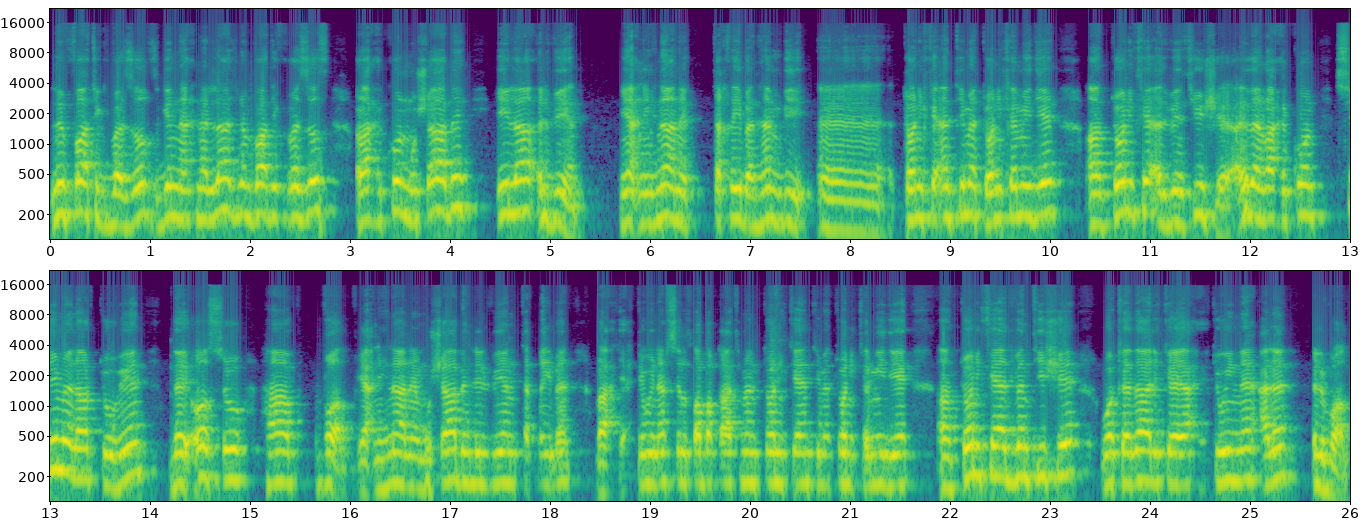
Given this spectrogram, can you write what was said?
lymphatic vessels قلنا إحنا ال large lymphatic vessels راح يكون مشابه إلى ال vein يعني هنا تقريبا هم ب tunica intima tunica media and tunica adventitia اذا راح يكون similar to vein they also have valve يعني هنا مشابه لل vein تقريبا. راح تحتوي نفس الطبقات من tunica intima tunica media and tunica adventitia وكذلك يحتوينا على ال valve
